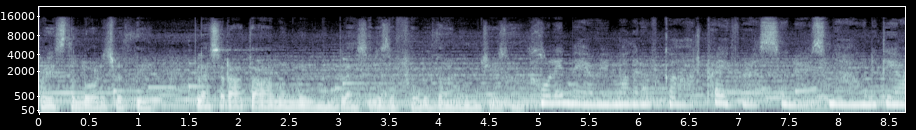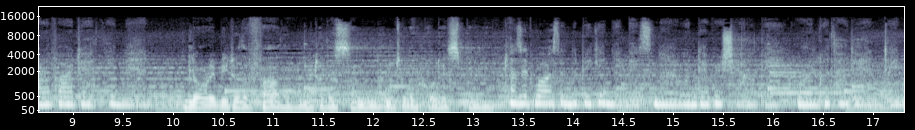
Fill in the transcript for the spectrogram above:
grace, the Lord is with thee. Blessed art thou among women, and blessed is the fruit of thy womb, Jesus. Holy Mary, Mother of God, pray for us sinners now and at the hour of our death. Amen. Glory be to the Father, and to the Son, and to the Holy Spirit. As it was in the beginning, is now, and ever shall be, world without end. Amen.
